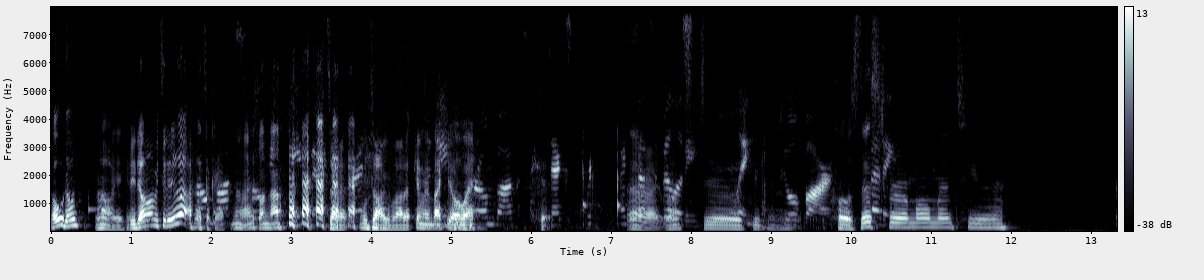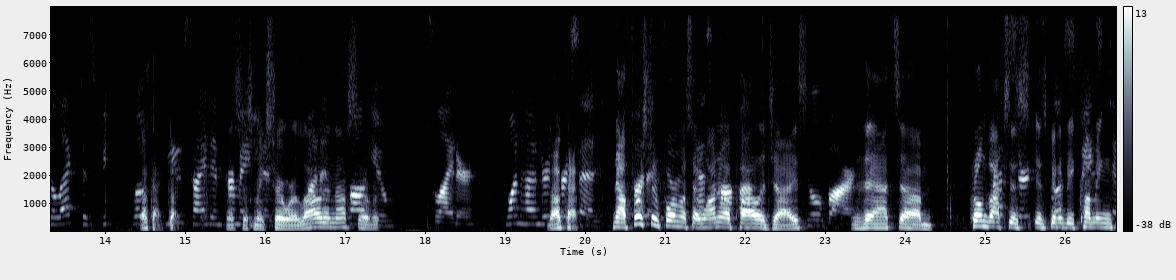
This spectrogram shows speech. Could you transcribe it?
Oh, don't. Oh, you can. You don't want me to do that? That's okay. No, it's on now. feedback It's all right. We'll talk about it. Coming back your Making way. ChromeVox Okay. All right. Let's accessibility. do. Link, give it a- toolbar. Close this for a Settings. moment here. Select to speak. Close Okay, view good. site Let's just make sure we're loud Button, enough so. Volume. Slider. 100%. Okay. Now, first and foremost, I want to pop-up. apologize Toolbar. that um, Chromevox Press is, search is going to plus be space coming to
